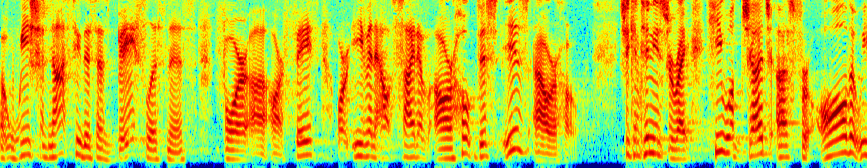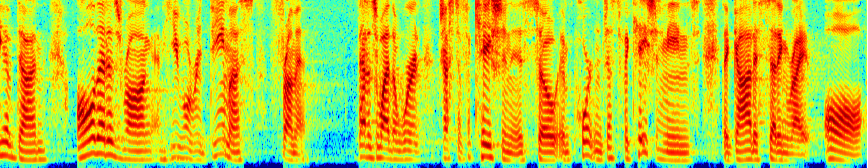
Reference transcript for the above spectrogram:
But we should not see this as baselessness for uh, our faith or even outside of our hope. This is our hope. She continues to write He will judge us for all that we have done, all that is wrong, and He will redeem us from it. That is why the word justification is so important. Justification means that God is setting right all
